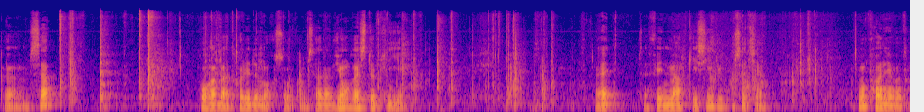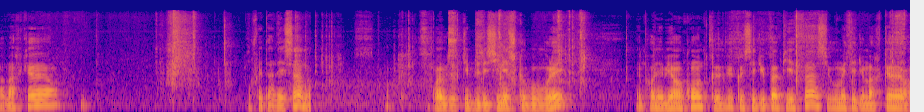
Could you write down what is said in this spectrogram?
comme ça, pour abattre les deux morceaux. Comme ça, l'avion reste plié. ça fait une marque ici, du coup ça tient. Vous prenez votre marqueur, vous faites un dessin. Donc, après, vous êtes libre de dessiner ce que vous voulez. Et prenez bien en compte que vu que c'est du papier fin, si vous mettez du marqueur,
